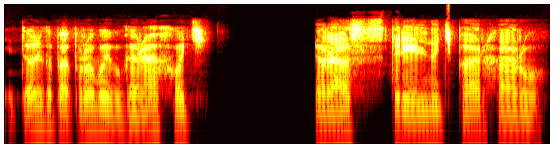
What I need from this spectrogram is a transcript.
И только попробуй в горах хоть раз стрельнуть по Архару.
